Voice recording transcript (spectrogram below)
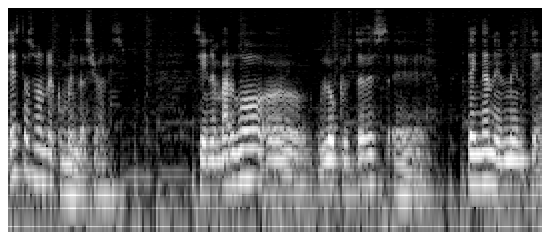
estas son recomendaciones. Sin embargo, eh, lo que ustedes eh, tengan en mente.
